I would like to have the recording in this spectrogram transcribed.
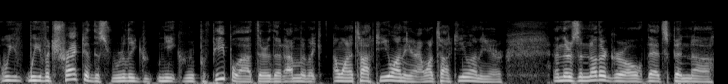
we've we've attracted this really neat group of people out there that I'm like, I want to talk to you on the air. I want to talk to you on the air. And there's another girl that's been uh,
